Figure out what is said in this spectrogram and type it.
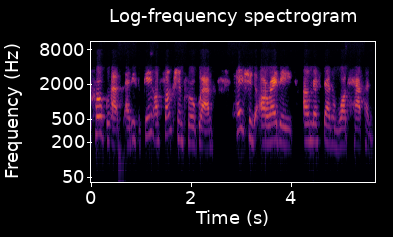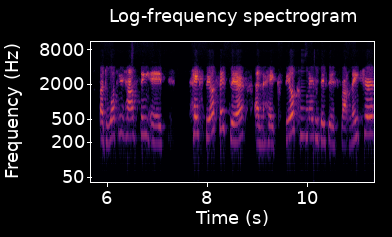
programs, at least gain of function programs. He should already understand what happened. But what we have seen is he still sits there and he still claims this is from nature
